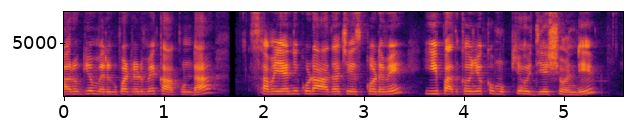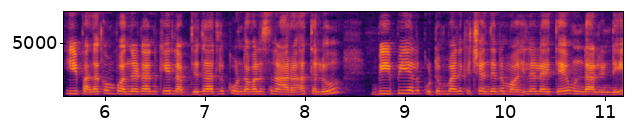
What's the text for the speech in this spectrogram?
ఆరోగ్యం మెరుగుపడడమే కాకుండా సమయాన్ని కూడా ఆదా చేసుకోవడమే ఈ పథకం యొక్క ముఖ్య ఉద్దేశం అండి. ఈ పథకం పొందడానికి లబ్ధిదారులకు ఉండవలసిన అర్హతలు బీపీఎల్ కుటుంబానికి చెందిన మహిళలు అయితే ఉండాలండి.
